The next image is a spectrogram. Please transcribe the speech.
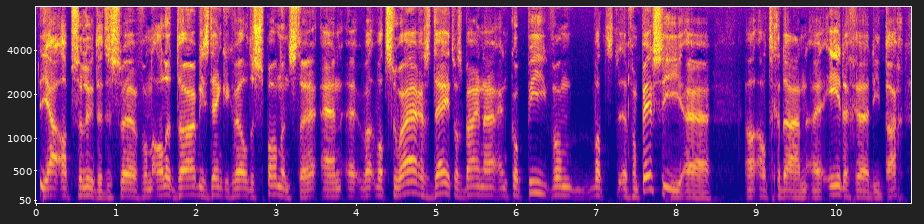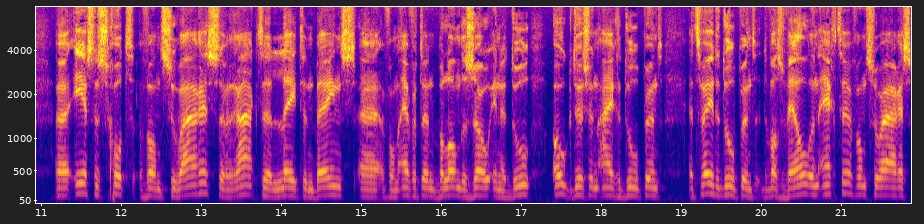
Ja, absoluut. Het is uh, van alle derbies denk ik wel de spannendste. En uh, wat, wat Suarez deed was bijna een kopie van wat Van Persie had gedaan uh, eerder uh, die dag. Eerst een schot van Suarez, raakte Leighton Baines van Everton, belandde zo in het doel. Ook dus een eigen doelpunt. Het tweede doelpunt was wel een echte van Suarez.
